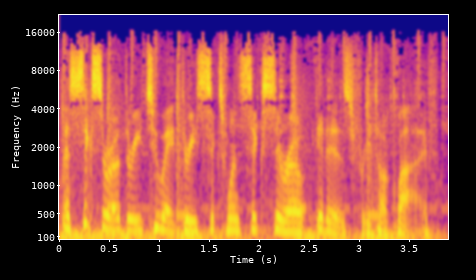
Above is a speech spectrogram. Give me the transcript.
That's 603 283 6160. It is Free Talk Live.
